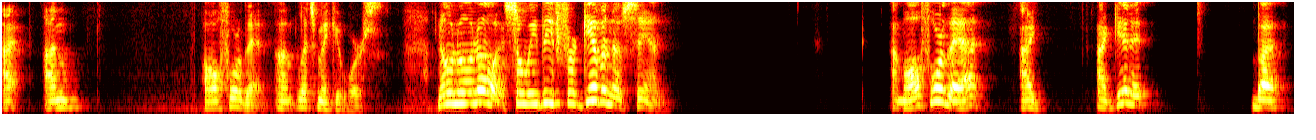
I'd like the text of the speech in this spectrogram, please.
I, I'm all for that. Um, let's make it worse. No, no, no, so we be forgiven of sin. I'm all for that. I, I get it, but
